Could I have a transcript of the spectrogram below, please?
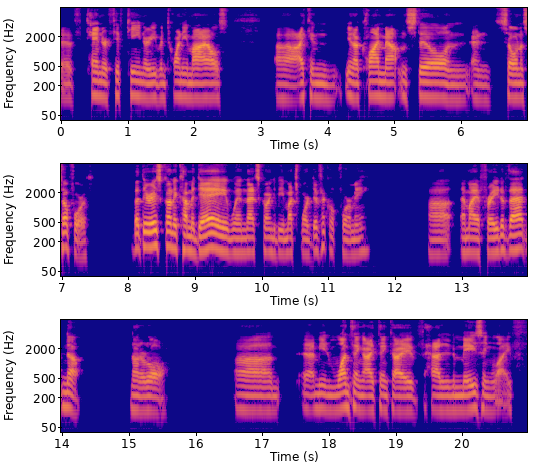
uh, 10 or 15 or even 20 miles. Uh, I can, you know, climb mountains still and, and so on and so forth. But there is going to come a day when that's going to be much more difficult for me. Uh, am I afraid of that? No, not at all. Um, I mean, one thing I think I've had an amazing life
